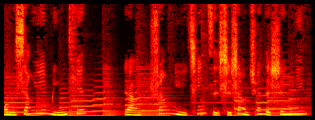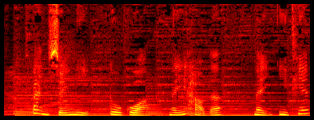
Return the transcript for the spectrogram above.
我们相约明天，让双语亲子时尚圈的声音伴随你度过美好的每一天。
